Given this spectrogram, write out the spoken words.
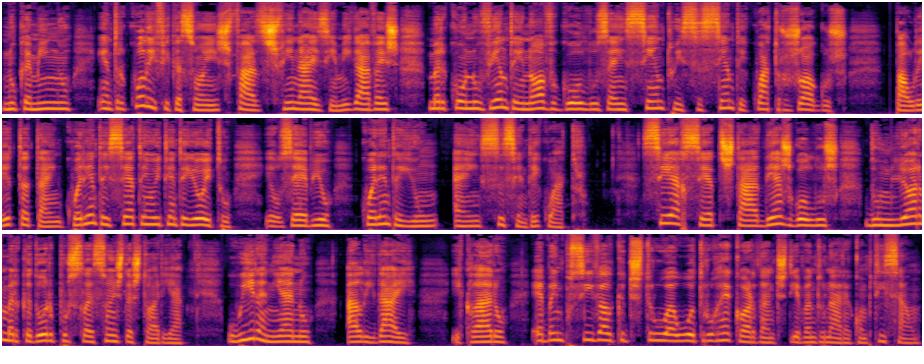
No caminho, entre qualificações, fases finais e amigáveis, marcou 99 golos em 164 jogos. Pauleta tem 47 em 88, Eusébio 41 em 64. CR7 está a 10 golos do melhor marcador por seleções da história, o iraniano Alidai. E claro, é bem possível que destrua outro recorde antes de abandonar a competição.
